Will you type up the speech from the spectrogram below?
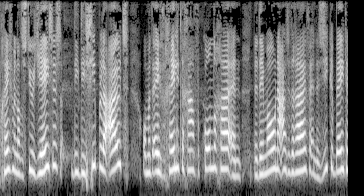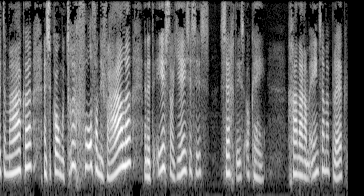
op een gegeven moment stuurt Jezus die discipelen uit om het evangelie te gaan verkondigen en de demonen uit te drijven en de zieken beter te maken. En ze komen terug vol van die verhalen. En het eerste wat Jezus is, zegt is, oké, ga naar een eenzame plek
